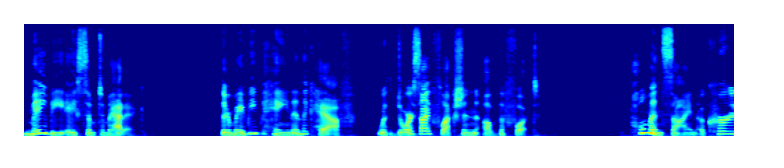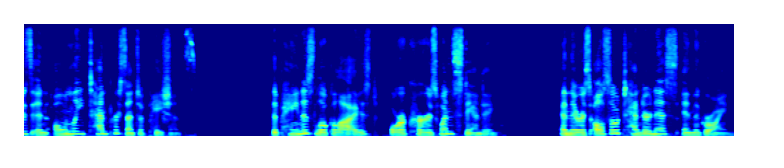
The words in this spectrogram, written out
may be asymptomatic. There may be pain in the calf with dorsiflexion of the foot. Homan's sign occurs in only 10% of patients. The pain is localized or occurs when standing, and there is also tenderness in the groin.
